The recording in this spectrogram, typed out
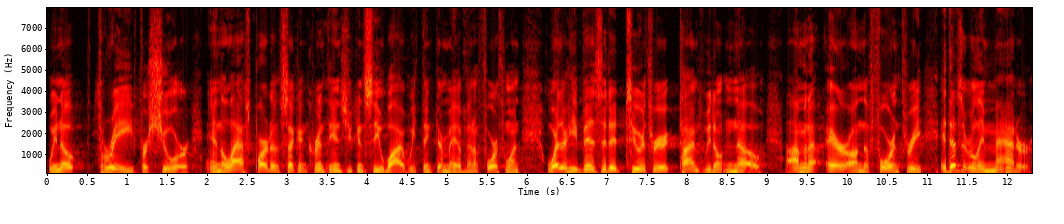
We know three for sure. And the last part of Second Corinthians, you can see why we think there may have been a fourth one. Whether he visited two or three times, we don't know. I'm going to err on the four and three. It doesn't really matter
